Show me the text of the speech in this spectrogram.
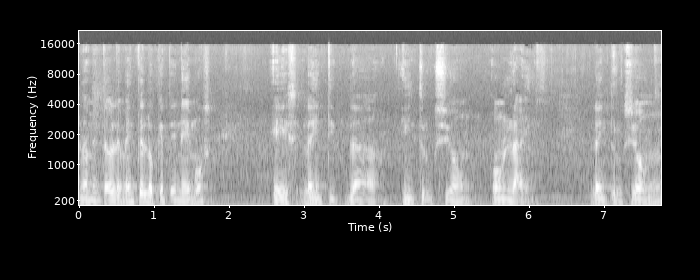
lamentablemente lo que tenemos es la, la instrucción online. La instrucción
